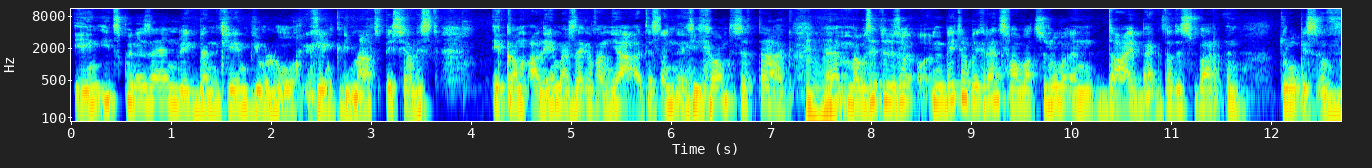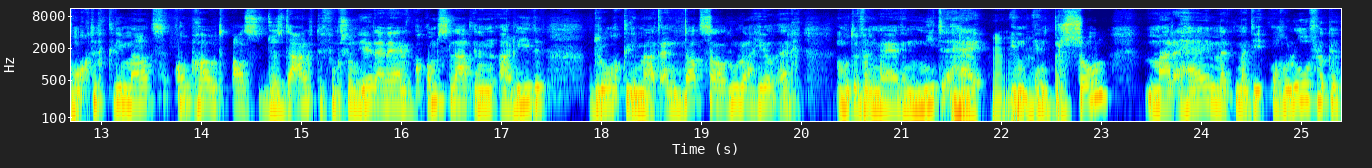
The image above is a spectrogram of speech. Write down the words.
één iets kunnen zijn. Ik ben geen bioloog, geen klimaatspecialist. Ik kan alleen maar zeggen van ja, het is een gigantische taak. Mhm. Maar we zitten dus een beetje op de grens van wat ze noemen een dieback. Dat is waar een tropisch vochtig klimaat ophoudt als dusdanig te functioneren en eigenlijk omslaat in een aride droog klimaat. En dat zal Lula heel erg moeten vermijden. Niet hij in, in persoon, maar hij met, met die ongelooflijke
